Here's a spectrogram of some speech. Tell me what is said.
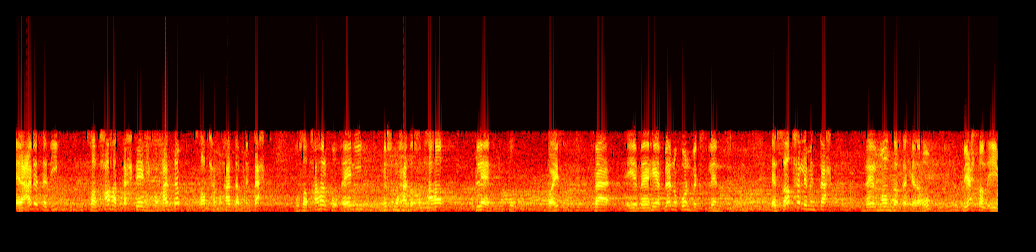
العدسة دي سطحها التحتاني محدب سطح محدب من تحت وسطحها الفوقاني مش محدب سطحها plane من فوق. كويس؟ فيبقى هي plano convex lens السطح اللي من تحت زي المنظر ده كده اهو بيحصل إيه؟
